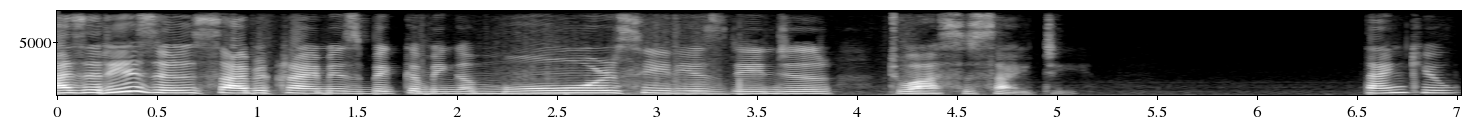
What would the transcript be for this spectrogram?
As a result, cybercrime is becoming a more serious danger to our society. Thank you.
